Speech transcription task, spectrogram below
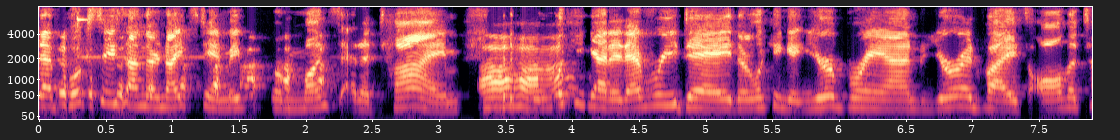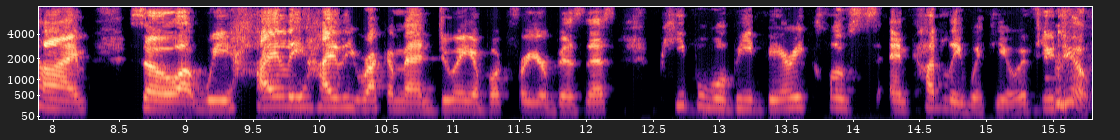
that book stays on their nightstand maybe for months at a time. Uh-huh. They're looking at it every day. They're looking at your brand, your advice all the time. So uh, we highly, highly recommend doing a book for your business. People will be very close and cuddly with you if you do.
